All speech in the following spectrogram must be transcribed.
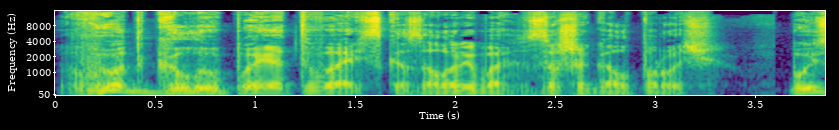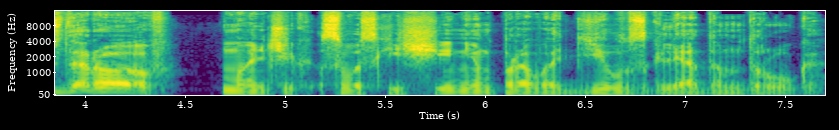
«Вот глупая тварь!» — сказал рыба, зашагал прочь. «Будь здоров!» Мальчик с восхищением проводил взглядом друга.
